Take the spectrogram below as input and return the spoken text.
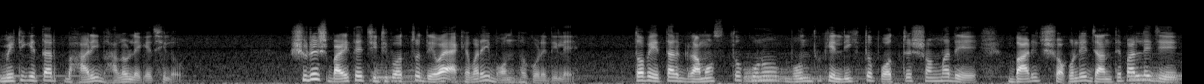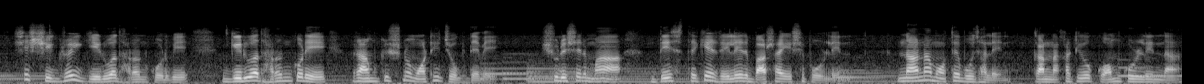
মেয়েটিকে তার ভারী ভালো লেগেছিল। সুরেশ বাড়িতে চিঠিপত্র দেওয়া একেবারেই বন্ধ করে দিলে। তবে তার গ্রামস্থ কোনো বন্ধুকে লিখিত পত্রের সংবাদে বাড়ির সকলে জানতে পারলে যে সে শীঘ্রই গেরুয়া ধারণ করবে। গেরুয়া ধারণ করে রামকৃষ্ণ মঠে যোগ দেবে। সুরেশের মা দেশ থেকে রেলের বাসায় এসে পড়লেন। নানা মতে বোঝালেন, কান্নাকাটিও কম করলেন না।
